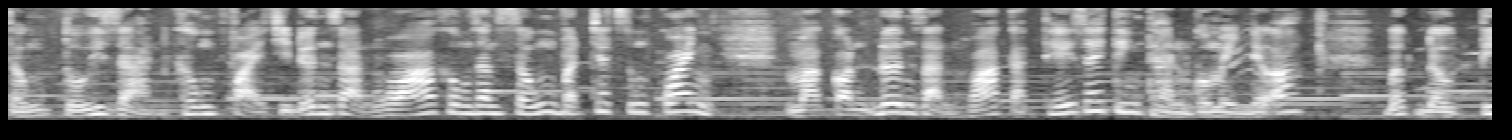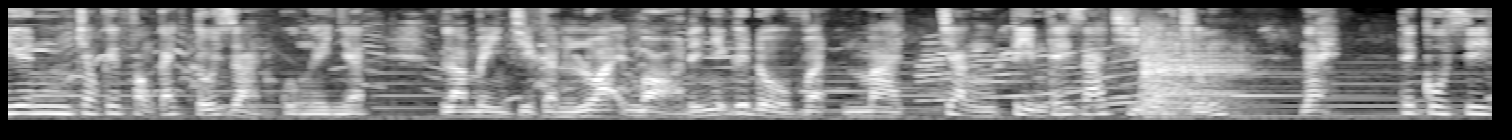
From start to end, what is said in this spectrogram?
Sống tối giản không phải chỉ đơn giản hóa không gian sống vật chất xung quanh Mà còn đơn giản hóa cả thế giới tinh thần của mình nữa. Bước đầu tiên trong cái phong cách tối giản của người Nhật Là mình chỉ cần loại bỏ đi những cái đồ vật mà chẳng tìm thấy giá trị ở chúng. Này, thế cô Si,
